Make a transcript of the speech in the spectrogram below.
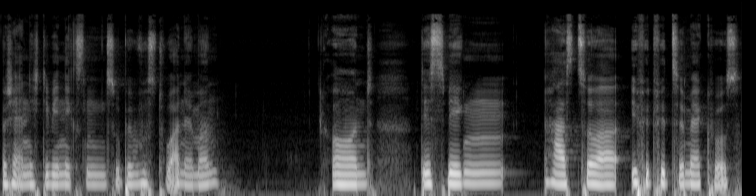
wahrscheinlich die wenigsten so bewusst wahrnehmen. Und deswegen heißt so if it fits your macros.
